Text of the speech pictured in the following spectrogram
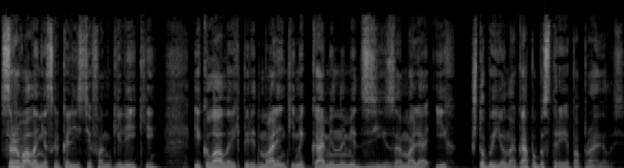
срывала несколько листьев ангелики и клала их перед маленькими каменными дзиза, моля их, чтобы ее нога побыстрее поправилась.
